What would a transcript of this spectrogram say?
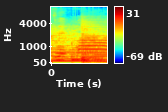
Is it mine?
